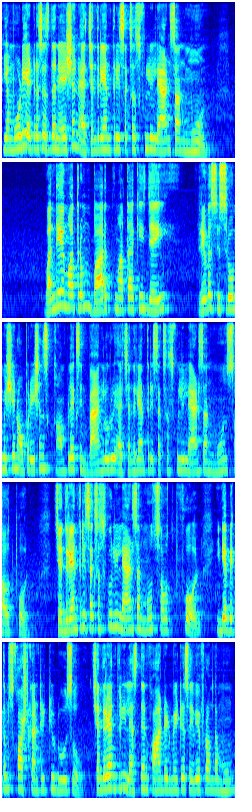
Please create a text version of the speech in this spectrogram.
PM Modi addresses the nation as Chandrayaan 3 successfully lands on moon. Vande Mataram Bharat Mata Ki Jai reverse ISRO mission operations complex in Bangalore as Chandrayaan 3 successfully lands on moon's south pole. Chandrayaan 3 successfully lands on moon's south pole. India becomes first country to do so. Chandrayaan 3 less than 400 meters away from the moon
